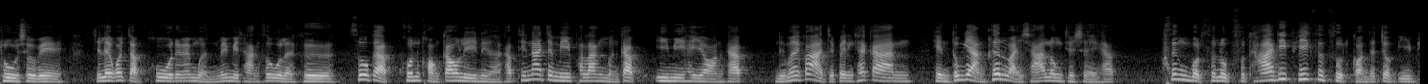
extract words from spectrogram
ครูเชเว จะเรียกว่าจับคู่ได้ไหมเหมือนไม่มีทางสู้เลยคือ สู้กับคนของเกาหลีเหนือครับที่น่าจะมีพลังเหมือนกับอีมีฮยอนครับหรือไม่ก็อาจจะเป็นแค่การเห็นทุกอย่างเคลื่อนไหวช้าลงเฉยๆครับซึ่งบทสรุปสุดท้ายที่พีคสุดๆ ก่อนจะจบ EP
